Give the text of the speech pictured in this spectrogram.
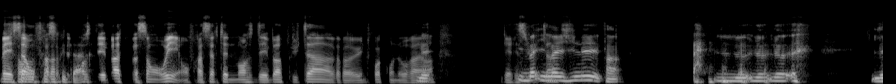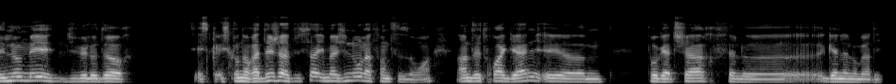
Mais ça, on fera certainement ce débat. De toute façon, oui, on fera certainement ce débat plus tard, une fois qu'on aura les résultats. Imaginez, enfin, le, les nommés du Vélo d'Or, est-ce qu'on aura déjà vu ça? Imaginons la fin de saison. Hein. Un des trois gagne et euh, Pogacar fait le, gagne la Lombardie.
